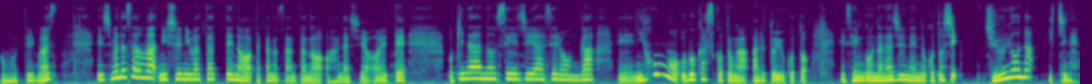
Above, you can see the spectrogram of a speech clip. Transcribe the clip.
思っています。え島田さんは2週にわたっての高野さんとのお話を終えて沖縄の政治や世論が、えー、日本も動かすことがあるということ、えー、戦後70年の今年重要な1年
